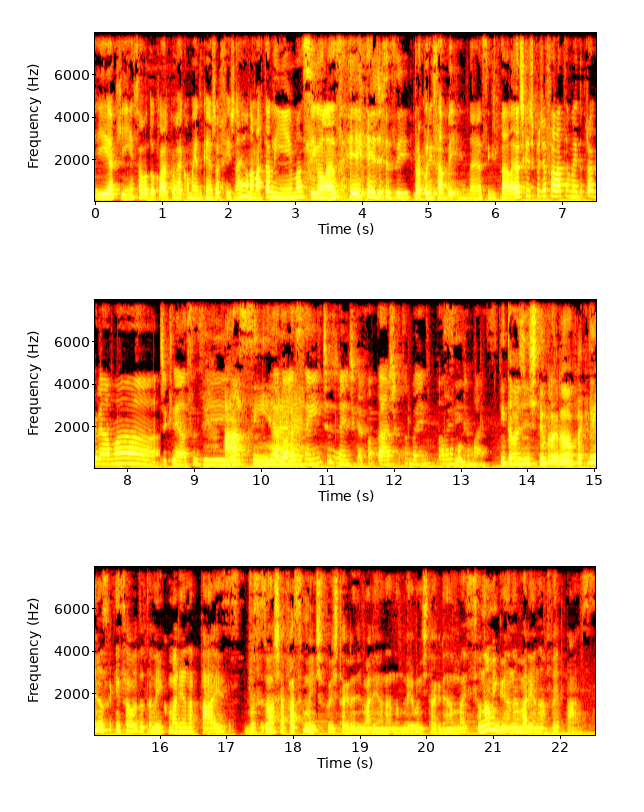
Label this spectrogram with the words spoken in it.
E aqui em Salvador, claro que eu recomendo quem eu já fiz, né? Ana Marta Lima, sigam lá as redes e procurem saber, né? Assim que fala. Eu acho que a gente podia falar também do programa de crianças e, Ah, sim, e é. adolescentes, gente, que é fantástico também. Fala aí um pouquinho mais. Então, a gente tem um programa pra criança aqui em Salvador também com Mariana Paz. Vocês vão achar facilmente o Instagram de Mariana no meu Instagram, mas se eu não me engano é Mariana V Paz.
